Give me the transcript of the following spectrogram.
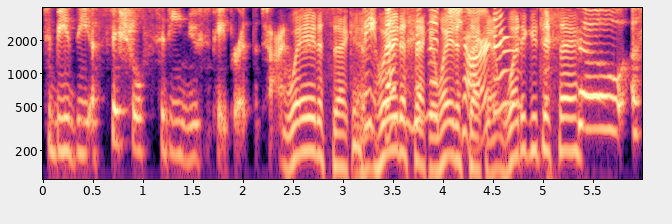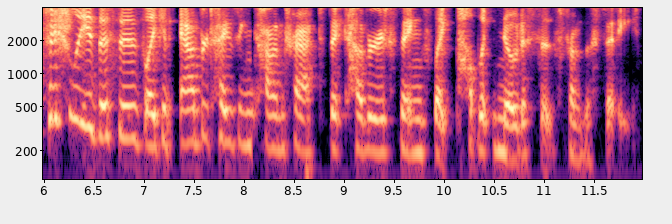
to be the official city newspaper at the time. Wait a second. Wait, wait a second. Wait charter? a second. What did you just say? So, officially, this is like an advertising contract that covers things like public notices from the city.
